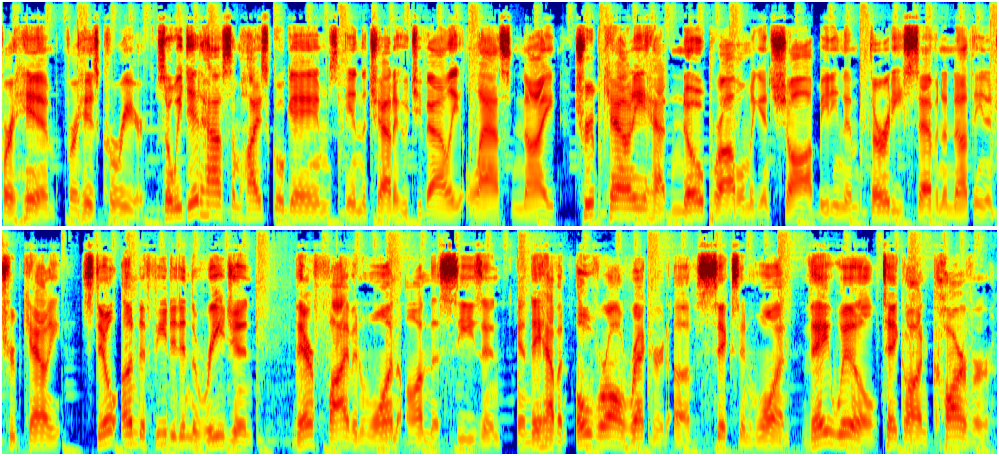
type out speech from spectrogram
for him for his career. So we did have some high school games in the Chattahoochee Valley last night. Troup County had no problem against Shaw, beating them 37 to nothing, and Troup County still undefeated in the region they're 5 and 1 on the season and they have an overall record of 6 and 1. They will take on Carver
